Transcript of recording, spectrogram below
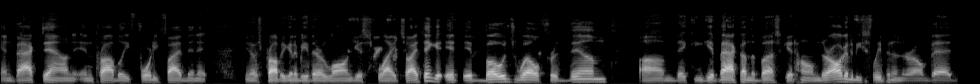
and back down in probably 45 minute. You know, it's probably going to be their longest flight. So I think it, it bodes well for them. Um, they can get back on the bus, get home. They're all going to be sleeping in their own bed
